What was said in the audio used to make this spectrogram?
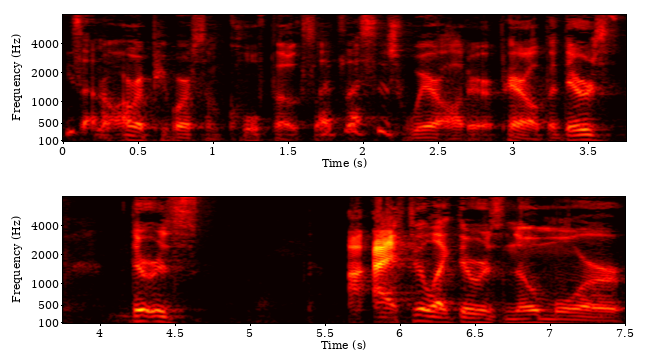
These under armour people are some cool folks. Let's let's just wear all their apparel. But there's there is i feel like there is no more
